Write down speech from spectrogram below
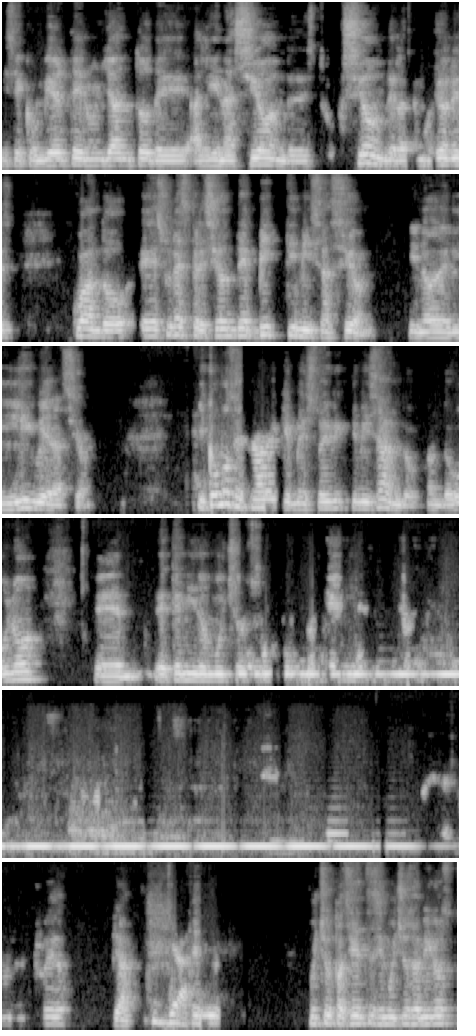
y se convierte en un llanto de alienación, de destrucción de las emociones cuando es una expresión de victimización y no de liberación. ¿Y cómo se sabe que me estoy victimizando? Cuando uno, eh, he tenido muchos ya. ya. Muchos pacientes y muchos amigos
